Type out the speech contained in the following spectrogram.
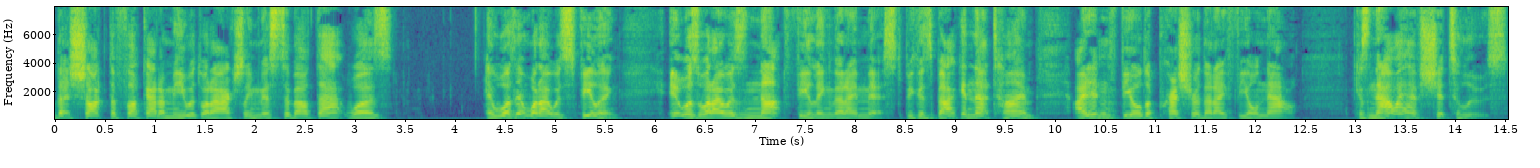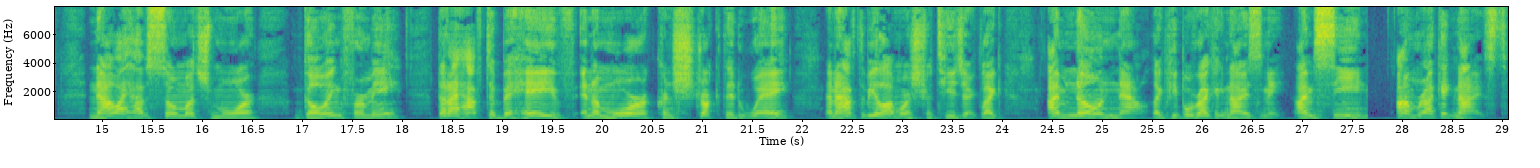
that shocked the fuck out of me with what I actually missed about that was it wasn't what I was feeling. It was what I was not feeling that I missed. Because back in that time, I didn't feel the pressure that I feel now. Because now I have shit to lose. Now I have so much more going for me that I have to behave in a more constructed way. And I have to be a lot more strategic. Like, I'm known now. Like, people recognize me. I'm seen. I'm recognized.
